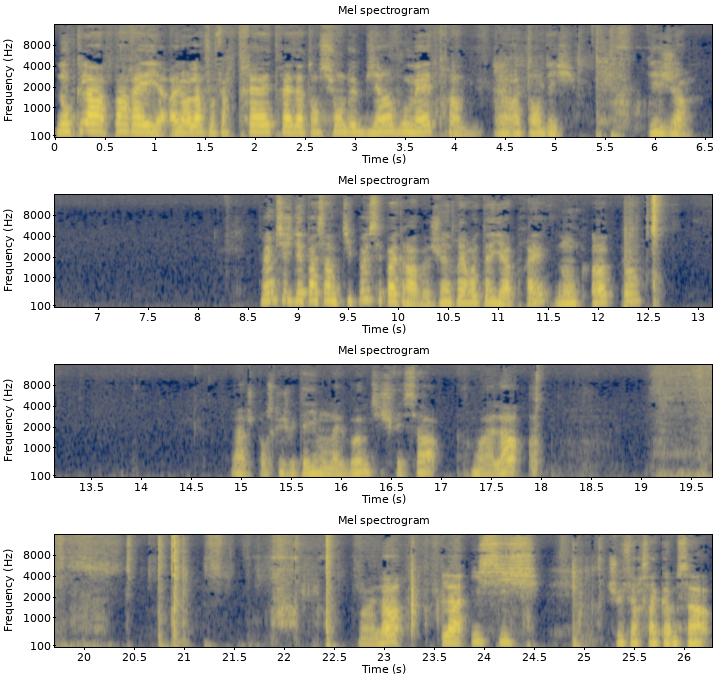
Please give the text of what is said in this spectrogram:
Donc là, pareil. Alors là, il faut faire très, très attention de bien vous mettre. Alors attendez. Déjà, même si je dépasse un petit peu, c'est pas grave. Je viendrai retailler après. Donc, hop. Là, je pense que je vais tailler mon album si je fais ça. Voilà. Voilà. Là, ici, je vais faire ça comme ça.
